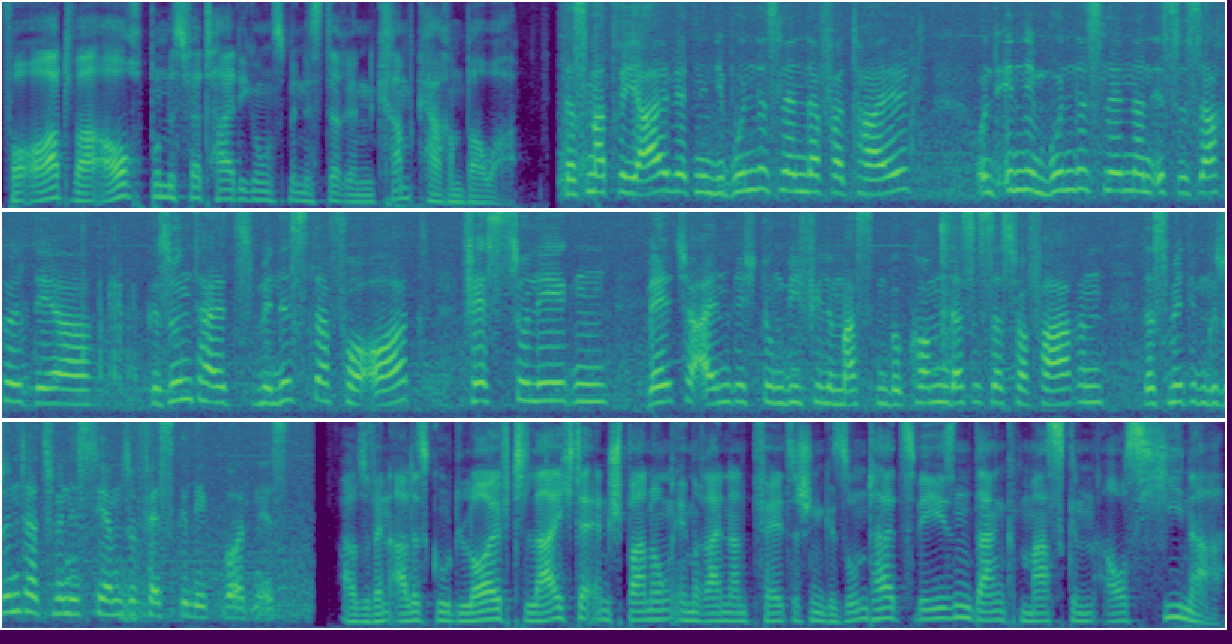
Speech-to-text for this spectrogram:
Vor Ort war auch Bundesverteidigungsministerin Kramp-Karrenbauer. Das Material wird in die Bundesländer verteilt und in den Bundesländern ist es Sache der Gesundheitsminister vor Ort, festzulegen, welche Einrichtungen wie viele Masken bekommen. Das ist das Verfahren, das mit dem Gesundheitsministerium so festgelegt worden ist. Also wenn alles gut läuft, leichte Entspannung im rheinland-pfälzischen Gesundheitswesen dank Masken aus China.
